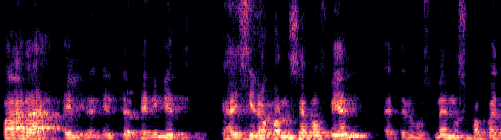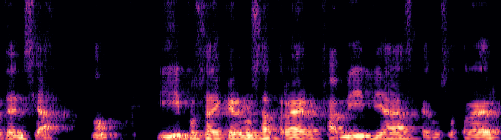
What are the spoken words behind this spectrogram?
Para el entretenimiento. Ahí si lo conocemos bien, ahí tenemos menos competencia, ¿no? Y pues ahí queremos atraer familias, queremos atraer,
